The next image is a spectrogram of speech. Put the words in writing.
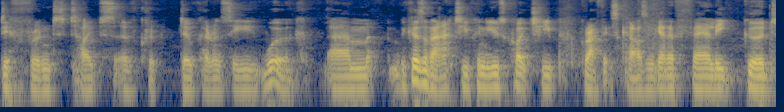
different types of cryptocurrency work. Um, because of that, you can use quite cheap graphics cards and get a fairly good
